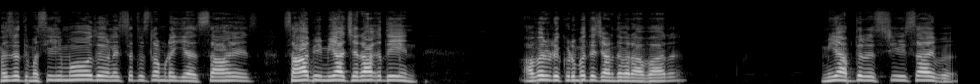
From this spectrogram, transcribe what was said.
ஹசரத் மசீமோது அலிசத் இஸ்லாமுடைய சாஹி சாஹிபி மியா சிராகுதீன் அவருடைய குடும்பத்தை சார்ந்தவர் ஆவார். மியா அப்துல் ரஷீ சாஹிப்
